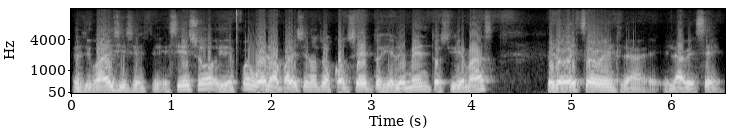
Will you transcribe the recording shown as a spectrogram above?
el psicoanálisis es, es, eso, y después, bueno, aparecen otros conceptos y elementos y demás, pero esto es el ABC.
